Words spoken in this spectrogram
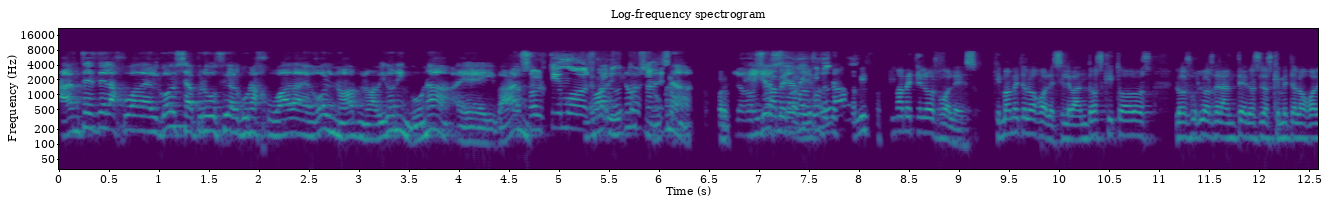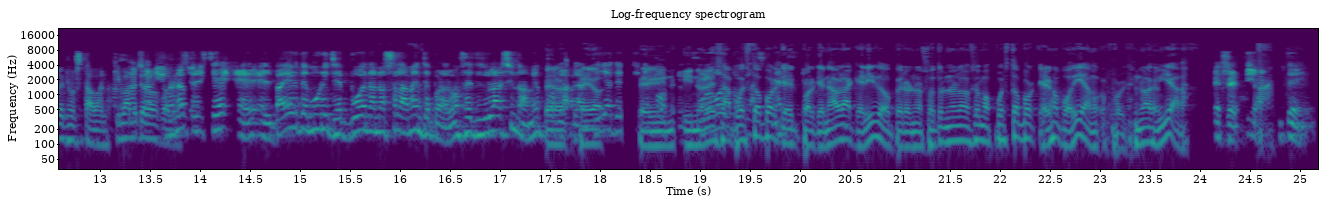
antes de la jugada del gol se ha producido alguna jugada de gol, no, ha- no ha habido ninguna, eh, Iván. Los últimos no ha minutos han ninguna. Porque Los ¿quién va meter- ¿quién va a meter- lo mismo? ¿Quién va a meter los goles? ¿Quién va a meter los goles? Si Lewandowski, todos los, los, los delanteros y los que meten los goles no estaban. ¿Quién va a meter los Bueno, goles? pero es que el, el Bayern de Múnich es bueno no solamente por el once titular, sino también por Pero, la pero- plantilla que tiene. pero y, y no les ha por puesto porque, porque no habrá querido, pero nosotros no los hemos puesto porque no podíamos, porque no había. Efectivamente.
